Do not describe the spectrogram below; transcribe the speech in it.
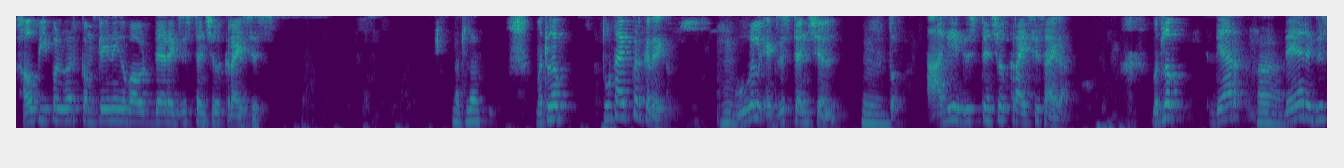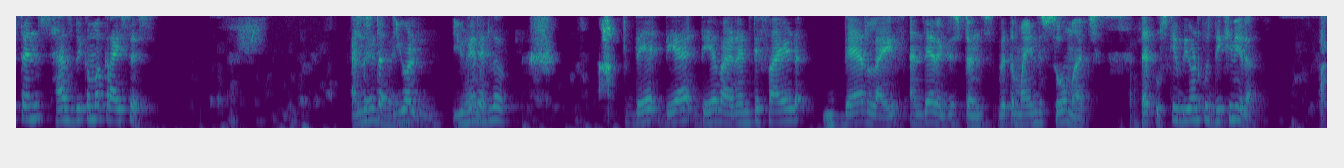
how people were complaining about their existential crisis मतलब? मतलब तू टाइप करके देख. गूगल एग्जिस्टेंशियल हम्म, तो आगे एग्जिस्टेंशियल क्राइसिस आएगा. मतलब दे आर हाँ. existence has become a crisis. Understand? भाई। you are you it? मतलब they they are, they have identified their life and their existence with the mind so much that उसके beyond कुछ दिख ही नहीं रहा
